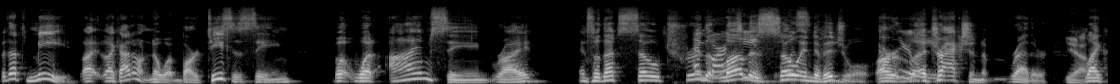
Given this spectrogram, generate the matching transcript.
But that's me. Like, like I don't know what Bartise is seeing, but what I'm seeing, right? And so that's so true And that love is so individual or clearly- attraction rather. yeah, Like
